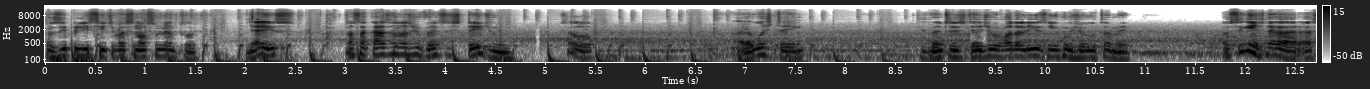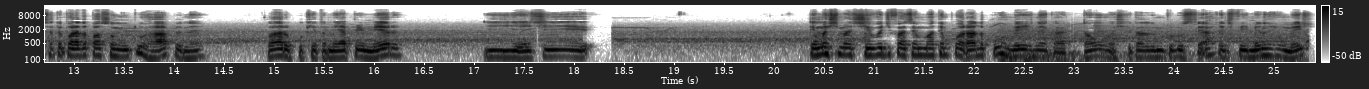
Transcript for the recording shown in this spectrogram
O Zip Licite vai ser nosso mentor. E é isso. Nossa casa é na Juventus Stadium. Isso é louco. Aí eu gostei, hein? Juventus Stadium roda lisinho o jogo também. É o seguinte, né, galera? Essa temporada passou muito rápido, né? Claro, porque também é a primeira. E a gente tem uma estimativa de fazer uma temporada por mês, né, cara? Então acho que tá dando tudo certo. A gente fez menos de um mês.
